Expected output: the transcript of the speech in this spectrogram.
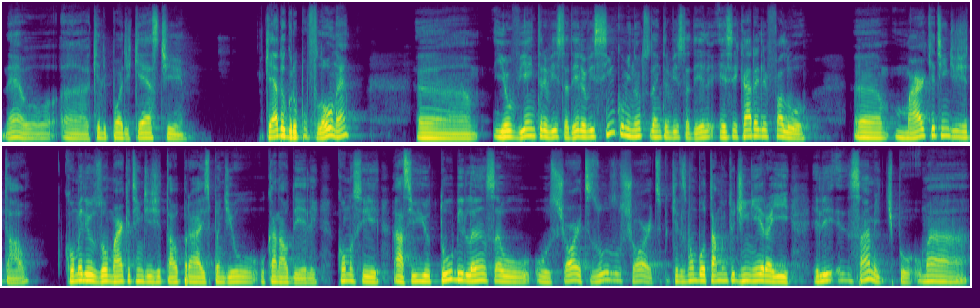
né? O, uh, aquele podcast que é do grupo Flow, né? Uh, e eu vi a entrevista dele, eu vi cinco minutos da entrevista dele. Esse cara ele falou marketing digital, como ele usou marketing digital para expandir o, o, canal dele, como se, ah, se o YouTube lança o, os shorts, usa os shorts, porque eles vão botar muito dinheiro aí. Ele, sabe, tipo, uma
